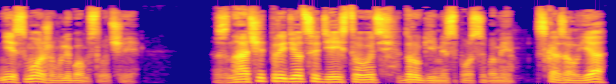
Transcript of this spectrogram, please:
не сможем в любом случае. «Значит, придется действовать другими способами», — сказал я,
